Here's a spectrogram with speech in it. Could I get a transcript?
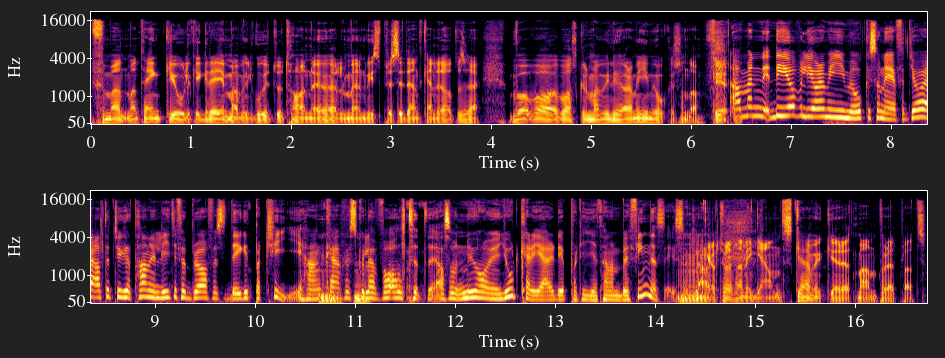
för man, man tänker ju olika grejer, man vill gå ut och ta en öl med en viss presidentkandidat och sådär. Vad, vad, vad skulle man vilja göra med Jimmy Åkesson då? Jag, Ja, men det jag vill göra med Jimmy Åkesson är för att jag har alltid tyckt att han är lite för bra för sitt eget parti. Han kanske skulle ha valt, ett, alltså nu har han ju gjort karriär i det partiet han befinner sig i såklart. mm, jag tror att han är ganska mycket rätt man på rätt plats.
